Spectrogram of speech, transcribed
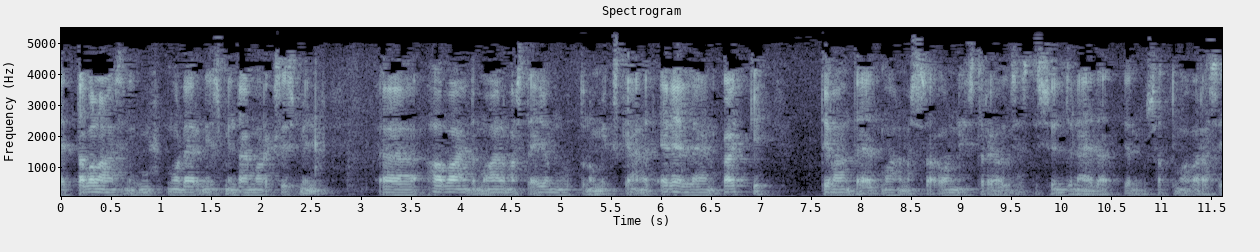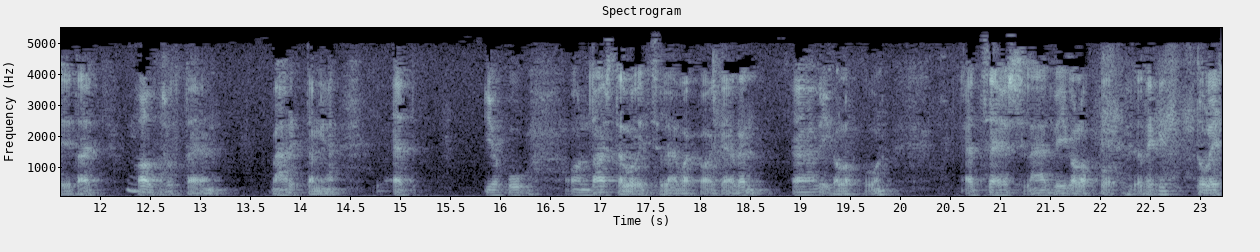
että tavallaan se niin modernismin tai marksismin ää, havainto maailmasta ei ole muuttunut miksikään, että edelleen kaikki tilanteet maailmassa on historiallisesti syntyneitä ja niin sattumanvaraisia tai valtasuhteiden määrittämiä. Että joku on taistellut itselleen vaikka oikeuden ää, viikonloppuun. Että se ei ole sillä että viikonloppu jotenkin tuli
